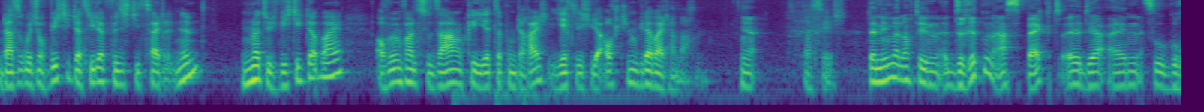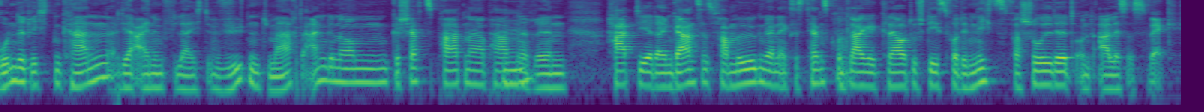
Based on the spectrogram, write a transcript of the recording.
Und da ist es, glaube ich, auch wichtig, dass jeder für sich die Zeit nimmt. Nur natürlich wichtig dabei, auch irgendwann zu sagen, okay, jetzt der Punkt erreicht, jetzt will ich wieder aufstehen und wieder weitermachen. Ja. Das sehe ich. Dann nehmen wir noch den dritten Aspekt, äh, der einen zugrunde richten kann, der einem vielleicht wütend macht. Angenommen, Geschäftspartner, Partnerin hat dir dein ganzes Vermögen, deine Existenzgrundlage geklaut, du stehst vor dem Nichts verschuldet und alles ist weg.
